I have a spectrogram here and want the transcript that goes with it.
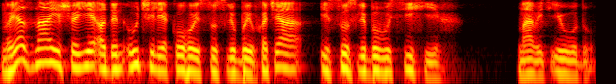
Ну я знаю, що є один учитель, якого Ісус любив, хоча Ісус любив усіх їх, навіть Іуду.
